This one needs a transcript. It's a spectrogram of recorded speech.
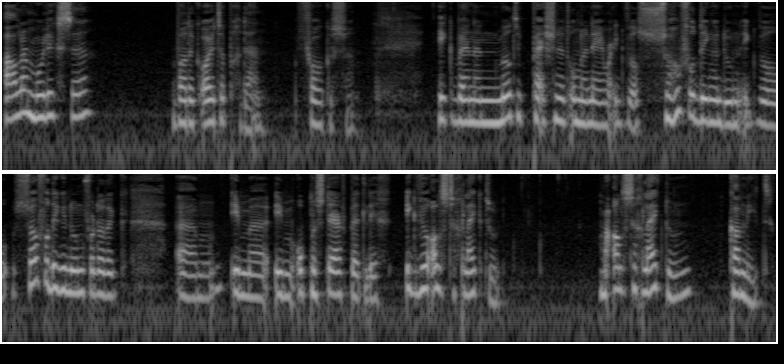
allermoeilijkste wat ik ooit heb gedaan. Focussen. Ik ben een multi-passionate ondernemer. Ik wil zoveel dingen doen. Ik wil zoveel dingen doen voordat ik um, in me, in, op mijn sterfbed lig. Ik wil alles tegelijk doen. Maar alles tegelijk doen kan niet.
